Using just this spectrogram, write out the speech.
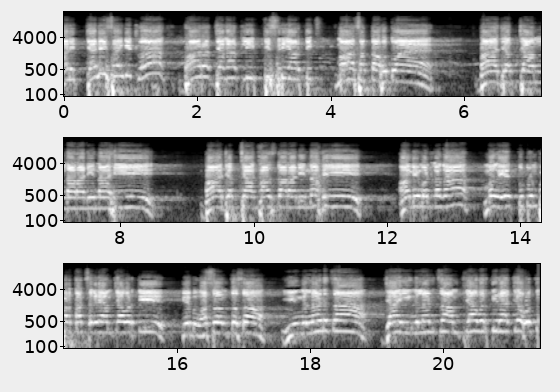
आणि त्यांनी सांगितलं भारत जगातली तिसरी आर्थिक महासत्ता होतोय. भाजपच्या आमदारांनी नाही. भाजपच्या खासदारांनी नाही. आम्ही म्हटलं का मग हे तुटून पडतात सगळे आमच्यावरती. की असं तसं. इंग्लंडचा ज्या इंग्लंडचं आमच्यावरती राज्य होत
